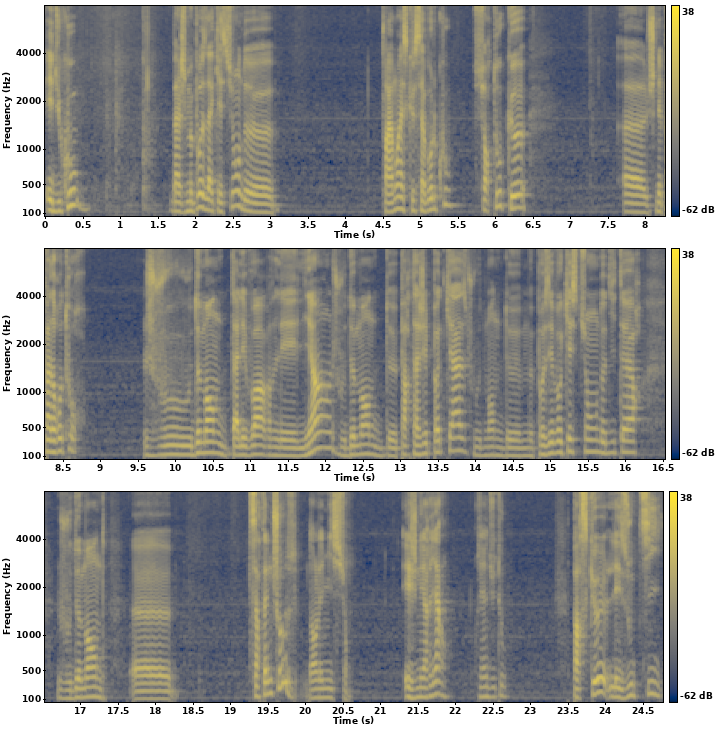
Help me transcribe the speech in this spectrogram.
Et du coup, bah, je me pose la question de vraiment est-ce que ça vaut le coup? Surtout que euh, je n'ai pas de retour. Je vous demande d'aller voir les liens, je vous demande de partager le podcast, je vous demande de me poser vos questions d'auditeurs, je vous demande euh, certaines choses dans l'émission. Et je n'ai rien, rien du tout. Parce que les outils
